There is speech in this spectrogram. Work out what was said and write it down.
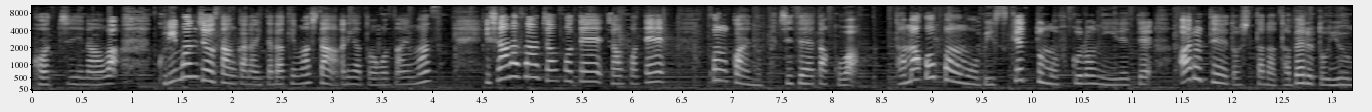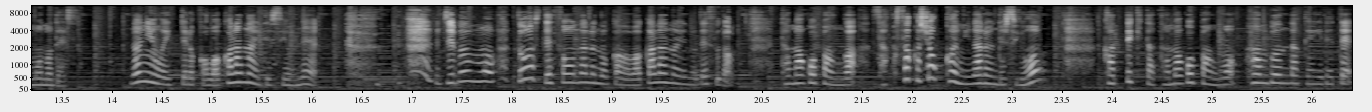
こちらは、栗まんじゅうさんからいただきました。ありがとうございます。石原さん、ちゃんぽてちゃんぽて今回のプチ贅沢は、卵パンをビスケットの袋に入れて、ある程度したら食べるというものです。何を言ってるかわからないですよね。自分もどうしてそうなるのかはわからないのですが、卵パンがサクサク食感になるんですよ。買ってきた卵パンを半分だけ入れて、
